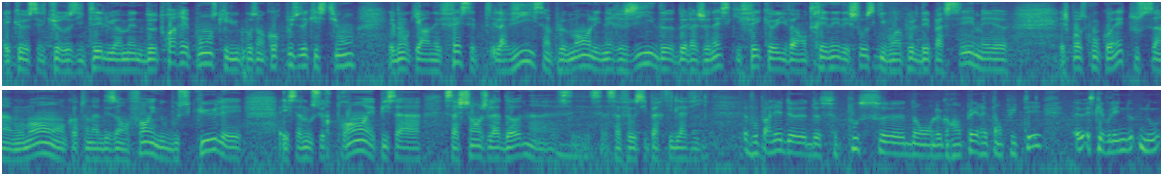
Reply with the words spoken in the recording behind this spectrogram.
et que cette curiosité lui amène deux, trois réponses qui lui posent encore plus de questions. Et donc il y a en effet la vie simplement, l'énergie de, la jeunesse qui fait qu'il va entraîner des choses qui vont un peu le dépasser. Mais euh, et je pense qu'on connaît tout ça à un moment, quand on a des enfants, ils nous bousculent et, ça nous surprend et puis ça, ça change la donne. Ça, fait aussi partie de la vie. Vous parlez de, ce pouce dont le grand-père est amputé. Euh, est-ce que vous voulez nous,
